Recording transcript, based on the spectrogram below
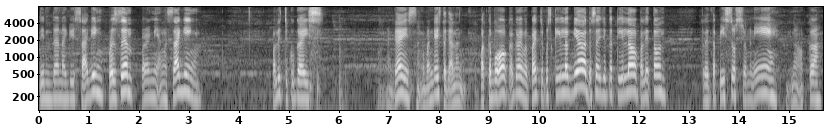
tinda na saging. Present para mi ang saging. Palit jud ko guys. Na guys, ang uban guys, tagalang upat ka buok, agay, magpahit ko sa kilo gyud, usa jud ka kilo, paliton. 30 pesos raman eh. Ginao ka.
